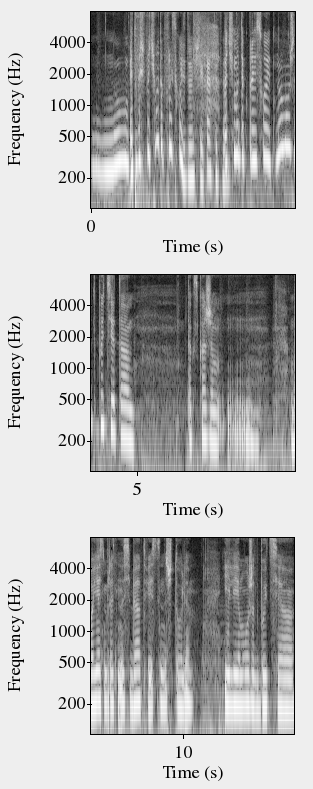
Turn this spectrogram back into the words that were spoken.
ну, Это вообще- почему так происходит вообще? Как это? Почему так происходит? Ну, может быть, это, так скажем, боязнь брать на себя ответственность, что ли. Или, может быть, э,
